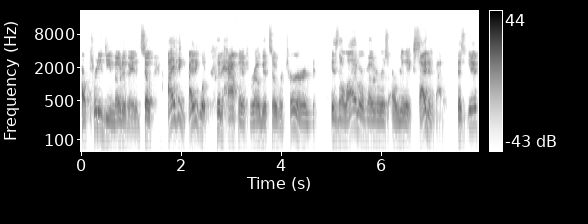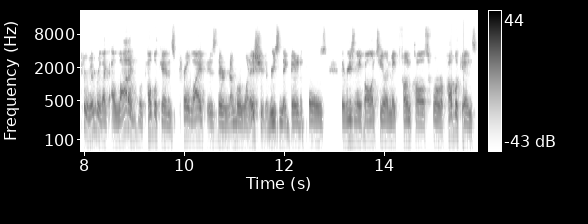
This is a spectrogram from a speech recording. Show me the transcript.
are pretty demotivated. So I think I think what could happen if Roe gets overturned is that a lot of our voters are really excited about it. Because you have to remember like a lot of republicans pro-life is their number one issue. The reason they go to the polls the reason they volunteer and make phone calls for republicans.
